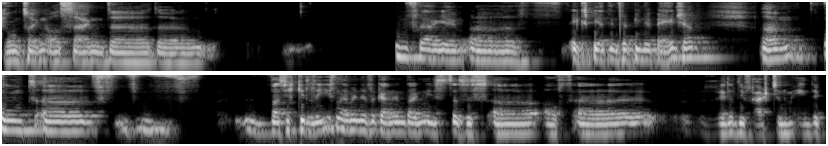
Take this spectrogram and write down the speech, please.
Grundzeugenaussagen der, der Umfrage-Expertin äh, Sabine Beinschab. Ähm, und äh, was ich gelesen habe in den vergangenen Tagen ist, dass es äh, auch äh, relativ rasch zu einem Ende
